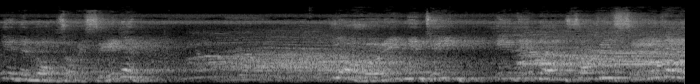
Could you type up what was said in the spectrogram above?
Är det någon som vill se den? Jag hör ingenting. Är det någon som vill se den?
